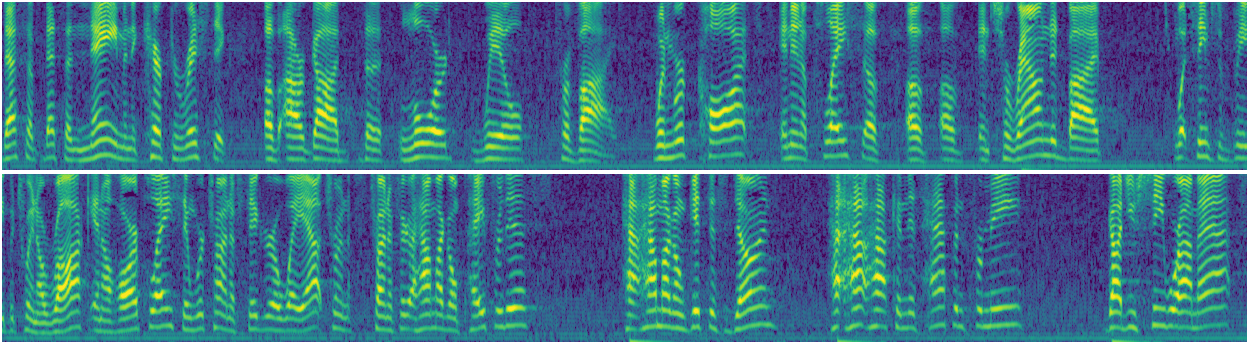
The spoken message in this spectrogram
That's a, that's a name and a characteristic of our God. The Lord will provide. When we're caught and in a place of, of, of and surrounded by what seems to be between a rock and a hard place, and we're trying to figure a way out, trying to, trying to figure out how am I going to pay for this? How, how am I going to get this done? How, how, how can this happen for me? God, you see where I'm at.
